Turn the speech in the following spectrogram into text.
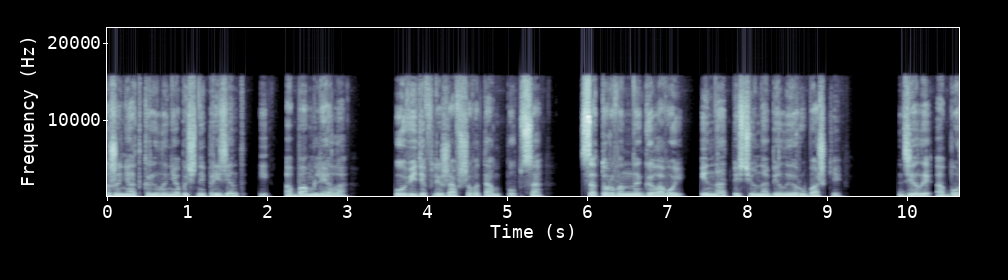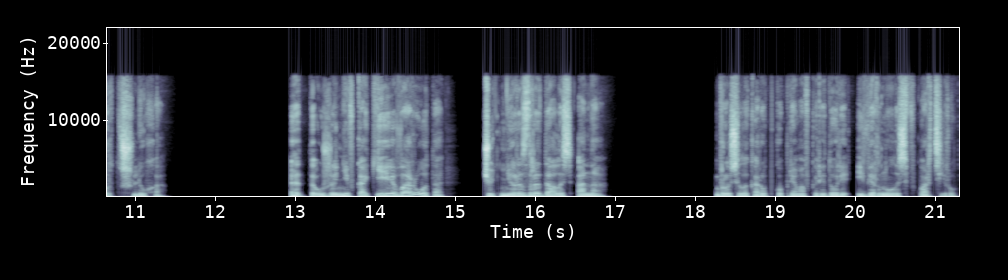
Женя открыла необычный презент и обомлела, увидев лежавшего там пупса с оторванной головой и надписью на белой рубашке «Делай аборт, шлюха». Это уже ни в какие ворота, чуть не разрыдалась она. Бросила коробку прямо в коридоре и вернулась в квартиру.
